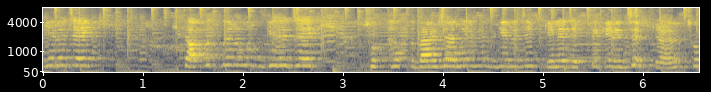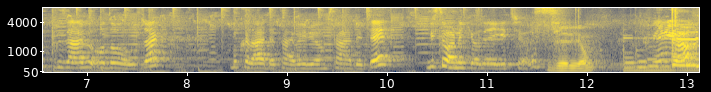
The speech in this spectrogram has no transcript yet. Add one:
gelecek. Kitaplıklarımız gelecek. Çok tatlı berjerlerimiz gelecek. Gelecek de gelecek yani. Çok güzel bir oda olacak. Bu kadar detay veriyorum sadece. Bir sonraki odaya geçiyoruz. Veriyorum. Veriyorum.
